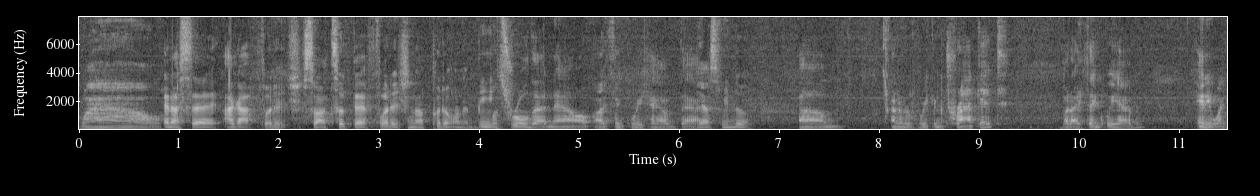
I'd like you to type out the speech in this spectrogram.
Wow. And I said, "I got footage," so I took that footage and I put it on a beat. Let's roll that now. I think we have that. yes, we do. I don't know if we can track it, but I think we have it. Anyway,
